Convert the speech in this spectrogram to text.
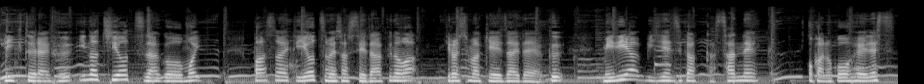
リンクトゥライフ命をつなぐ思い。パーソナリティを詰めさせていただくのは広島経済大学メディアビジネス学科3年岡野光平です。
